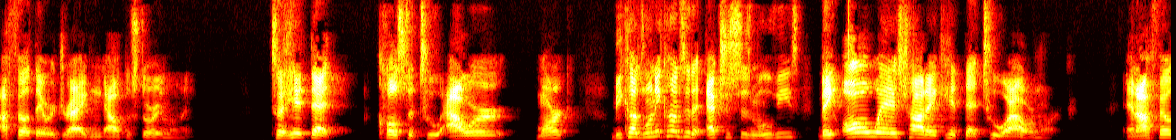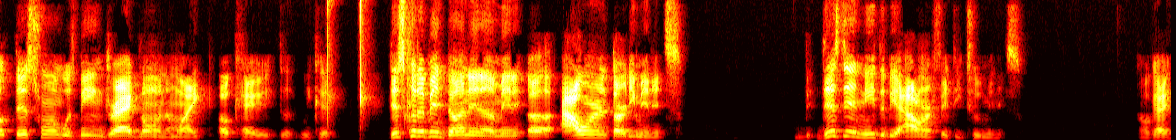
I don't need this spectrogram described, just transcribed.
I felt they were dragging out the storyline to hit that close to two hour mark because when it comes to the Exorcist movies, they always try to hit that two hour mark. And I felt this one was being dragged on. I'm like, okay, we could, this could have been done in a minute, uh, hour and 30 minutes. This didn't need to be an hour and 52 minutes. Okay.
